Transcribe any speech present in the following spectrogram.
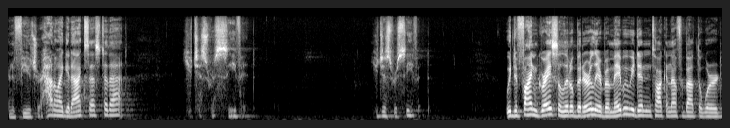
and future. How do I get access to that? You just receive it. You just receive it. We defined grace a little bit earlier, but maybe we didn't talk enough about the word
